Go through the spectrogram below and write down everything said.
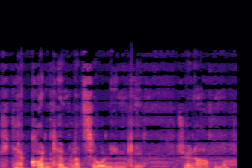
mich der Kontemplation hingeben. Schönen Abend noch.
